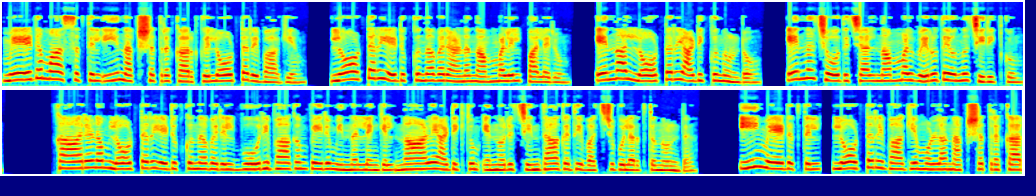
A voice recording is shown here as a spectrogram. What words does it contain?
മേടമാസത്തിൽ ഈ നക്ഷത്രക്കാർക്ക് ലോട്ടറി ഭാഗ്യം. ലോട്ടറി എടുക്കുന്നവരാണ് നമ്മളിൽ പലരും. എന്നാൽ ലോട്ടറി അടിക്കുന്നുണ്ടോ? എന്ന് ചോദിച്ചാൽ നമ്മൾ വെറുതെ ഒന്ന് ചിരിക്കും. കാരണം ലോട്ടറി എടുക്കുന്നവരിൽ ഭൂരിഭാഗം പേരും ഇന്നല്ലെങ്കിൽ നാളെ അടിക്കും എന്നൊരു ചിന്താഗതി വച്ചു പുലർത്തുന്നുണ്ട്. ഈ മേടത്തിൽ ലോട്ടറി ഭാഗ്യമുള്ള നക്ഷത്രക്കാർ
